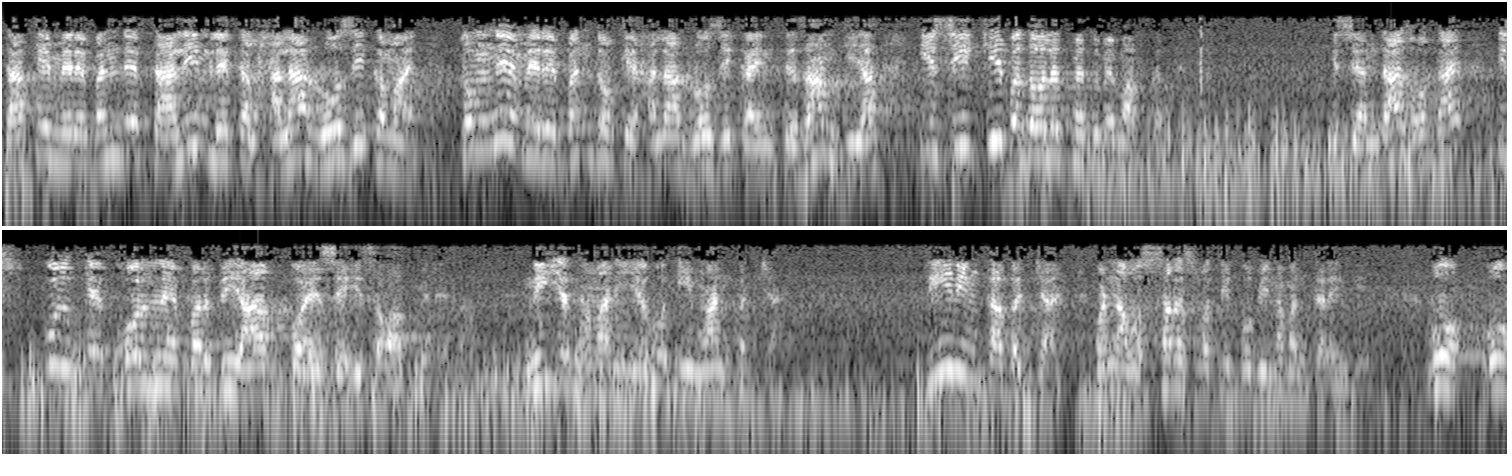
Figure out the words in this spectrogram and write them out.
تاکہ میرے بندے تعلیم لے کر حلال روزی کمائیں۔ تم نے میرے بندوں کے حلال روزی کا انتظام کیا، اسی کی بدولت میں تمہیں معاف کر دوں اس سے انداز ہوتا ہے اسکول کے کھولنے پر بھی آپ کو ایسے ہی ثواب ملے گا۔ نیت ہماری یہ ہو، ایمان بچ جائے۔ دین ان کا بچ جائے، ورنہ وہ سرسوتی کو بھی نمن کریں گے۔ وہ وہ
